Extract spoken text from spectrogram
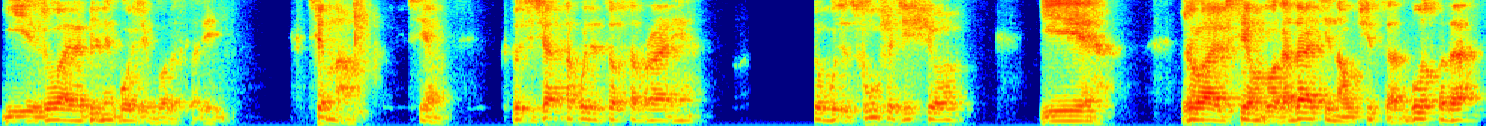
и желаю обильных Божьих благословений. Всем нам, всем, кто сейчас находится в собрании, кто будет слушать еще. И желаю всем благодати, научиться от Господа,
